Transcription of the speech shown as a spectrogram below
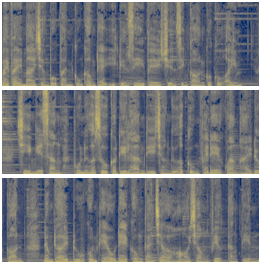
Bởi vậy mà trường bộ phận cũng không thể ý kiến gì về chuyện sinh con của cô ấy. Chị nghĩ rằng phụ nữ dù có đi làm đi chẳng nữa cũng phải đẻ khoảng hai đứa con, đồng thời đủ khôn khéo để không cản trở họ trong việc thăng tiến.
